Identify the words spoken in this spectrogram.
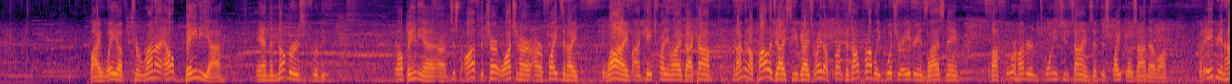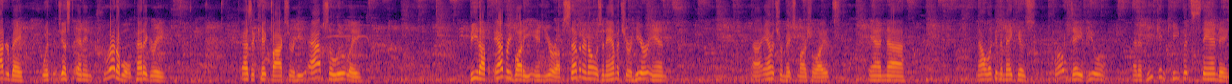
by way of Tirana, Albania. And the numbers for the Albania uh, just off the chart watching our, our fight tonight live on cagefightinglive.com. And I'm going to apologize to you guys right up front because I'll probably butcher Adrian's last name about 422 times if this fight goes on that long. But Adrian Hadribeaj with just an incredible pedigree as a kickboxer. He absolutely beat up everybody in Europe. 7 0 as an amateur here in uh, amateur mixed martial arts. And uh, now looking to make his pro debut. And if he can keep it standing,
